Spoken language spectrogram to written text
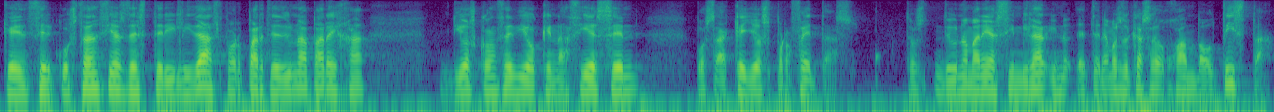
que en circunstancias de esterilidad por parte de una pareja, Dios concedió que naciesen pues aquellos profetas. Entonces, de una manera similar, y eh, tenemos el caso de Juan Bautista,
